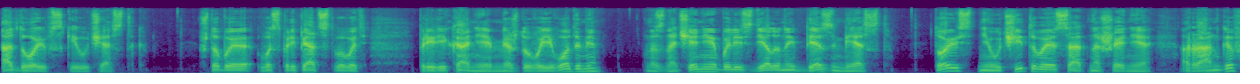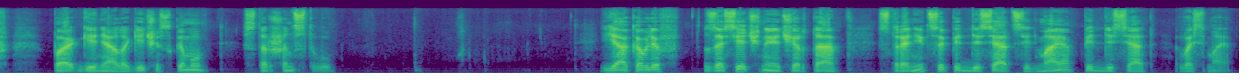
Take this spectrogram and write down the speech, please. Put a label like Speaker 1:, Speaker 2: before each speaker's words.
Speaker 1: Адоевский участок. Чтобы воспрепятствовать пререканиям между воеводами, назначения были сделаны без мест, то есть не учитывая соотношение рангов по генеалогическому старшинству. Яковлев. Засечная черта. Страница 57-58.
